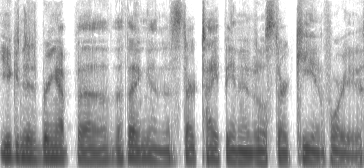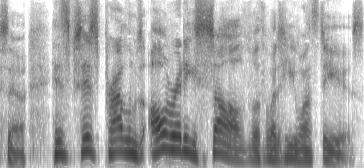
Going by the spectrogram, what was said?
you can just bring up uh, the thing and start typing, and it'll start keying for you. So his his problem's already solved with what he wants to use.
